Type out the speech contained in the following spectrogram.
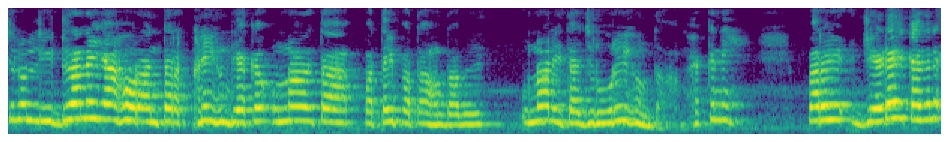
ਚਲੋ ਲੀਡਰਾਂ ਨੇ ਜਾਂ ਹੋਰਾਂ ਨੇ ਤਾਂ ਰੱਖਣੀ ਹੁੰਦੀ ਹੈ ਕਿ ਉਹਨਾਂ ਨੂੰ ਤਾਂ ਪਤਾ ਹੀ ਪਤਾ ਹੁੰਦਾ ਵੀ ਉਹਨਾਂ ਲਈ ਤਾਂ ਜ਼ਰੂਰੀ ਹੁੰਦਾ, ਹੈ ਕਿ ਨਹੀਂ? ਪਰ ਜਿਹੜੇ ਕਹਿੰਦੇ ਨੇ,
